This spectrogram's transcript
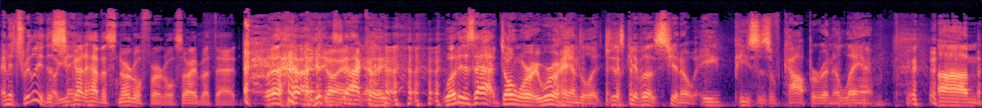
and it's really the Oh, same. you've got to have a snurgle fergle. Sorry about that. exactly. what is that? Don't worry, we'll handle it. Just give us, you know, eight pieces of copper and a lamb. Um,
